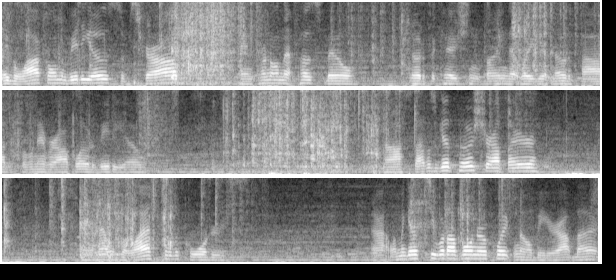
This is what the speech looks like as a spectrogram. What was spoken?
Leave a like on the video, subscribe, and turn on that post bell notification thing. That way you get notified for whenever I upload a video. Nice, that was a good push right there that was the last of the quarters. Alright, let me go see what I've won real quick and I'll be right back.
